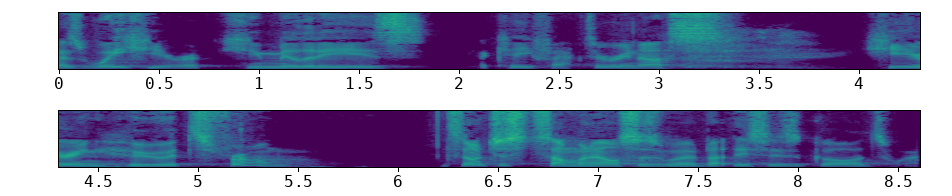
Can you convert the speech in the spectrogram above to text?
as we hear it, humility is a key factor in us hearing who it's from. It's not just someone else's word, but this is God's word.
